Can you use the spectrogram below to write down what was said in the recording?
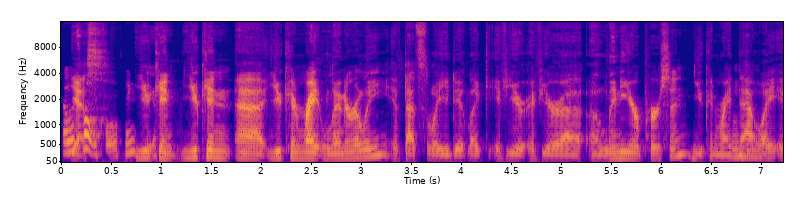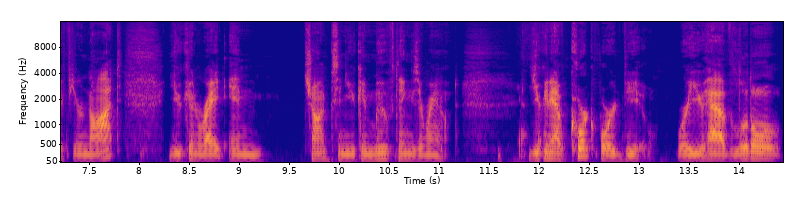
that was yes. helpful. Thank you. You can you can uh, you can write linearly if that's the way you do it. Like if you're if you're a, a linear person, you can write mm-hmm. that way. If you're not, you can write in chunks and you can move things around. Gotcha. You can have corkboard view where you have little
